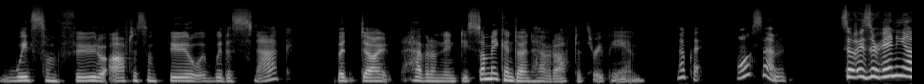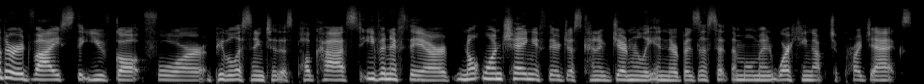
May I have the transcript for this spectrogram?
with some food or after some food or with a snack, but don't have it on an empty stomach and don't have it after 3 p.m. Okay. Awesome. So, is there any other advice that you've got for people listening to this podcast, even if they're not launching, if they're just kind of generally in their business at the moment, working up to projects?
